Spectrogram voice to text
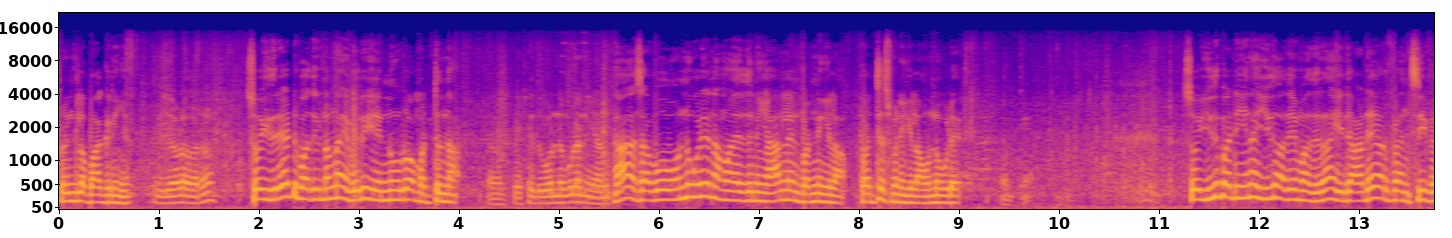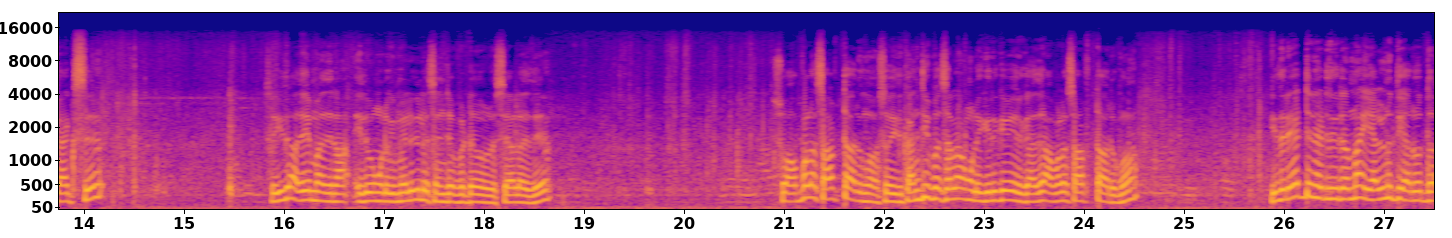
ஃப்ரண்ட்டில் பார்க்குறீங்க. இது எவ்வளோ வரும்? ஸோ இது ரேட்டு பார்த்துக்கிட்டோம்னா வெறும் எண்ணூறுரூவா மட்டும்தான். ஓகே ஸோ இது ஒன்று கூட நீங்கள் ஆ சார் அப்போ ஒன்று கூட நம்ம இது நீங்கள் ஆன்லைன் பண்ணிக்கலாம். பர்ச்சேஸ் பண்ணிக்கலாம் ஒன்று கூட. ஓகே ஸோ இது பார்த்தீங்கன்னா இதுவும் அதே மாதிரி தான் இது அடையார் ஃபேன்சி வேக்ஸு ஸோ இதுவும் அதே மாதிரி தான் இது உங்களுக்கு மெழுகில் செஞ்சப்பட்ட ஒரு சேலை இது. ஸோ அவ்வளோ சாஃப்டாக இருக்கும். ஸோ இது கஞ்சி பசெல்லாம் உங்களுக்கு இருக்கவே இருக்காது. அவ்வளோ சாஃப்டாக இருக்கும். இது ரேட்டுன்னு எடுத்துக்கிட்டோம்னா எழுநூற்றி அறுபத்தி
